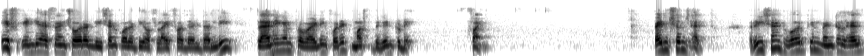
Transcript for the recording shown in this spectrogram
If India is to ensure a decent quality of life for the elderly, Planning and providing for it must begin today. Fine. Pensions health. Recent work in mental health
